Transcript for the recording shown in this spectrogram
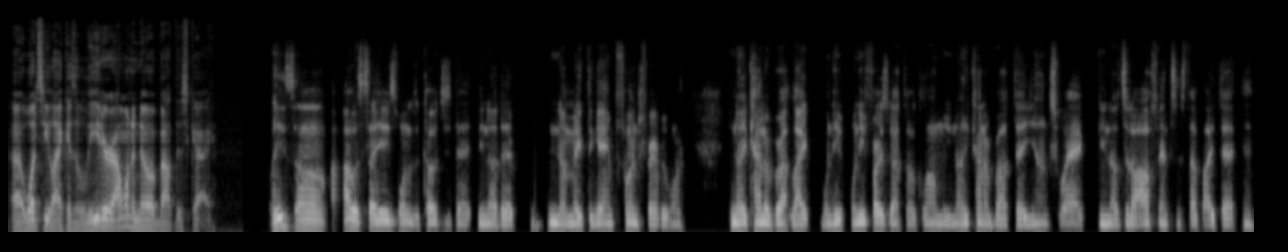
Uh, what's he like as a leader? I want to know about this guy. He's um I would say he's one of the coaches that, you know, that you know make the game fun for everyone. You know, he kind of brought like when he when he first got to Oklahoma, you know, he kind of brought that young swag, you know, to the offense and stuff like that. And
